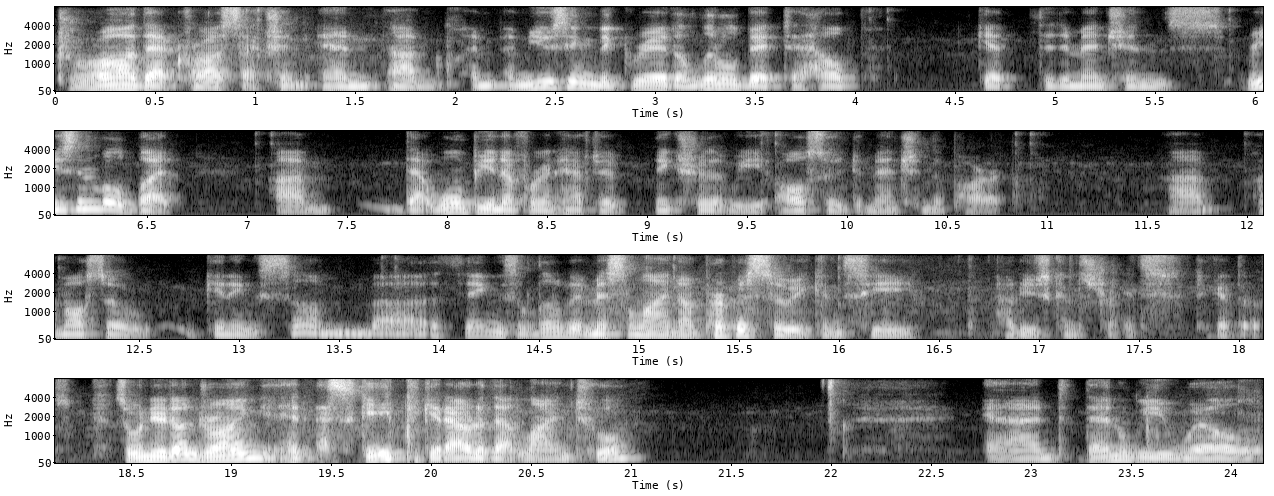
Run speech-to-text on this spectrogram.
draw that cross section. And um, I'm, I'm, using the grid a little bit to help get the dimensions reasonable, but um, that won't be enough. We're gonna have to make sure that we also dimension the part. Um, I'm also getting some uh, things a little bit misaligned on purpose so we can see how to use constraints to get those. So when you're done drawing, hit escape to get out of that line tool. And then we will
